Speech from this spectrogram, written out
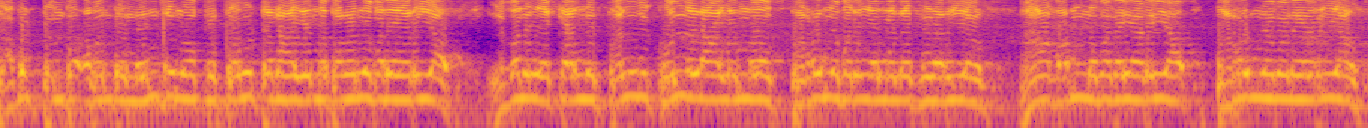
ചവിട്ടുമ്പോ അവന്റെ നെഞ്ചു നോക്കി ചവിട്ടട എന്ന് പറഞ്ഞവനെ അറിയാം. ഇവനെയൊക്കെ അങ്ങ് തല്ലി കൊല്ലട എന്ന് പറഞ്ഞവനെ നിനക്ക് അറിയാം? ആ വന്നവനെ അറിയാം പറഞ്ഞവനെ അറിയാം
